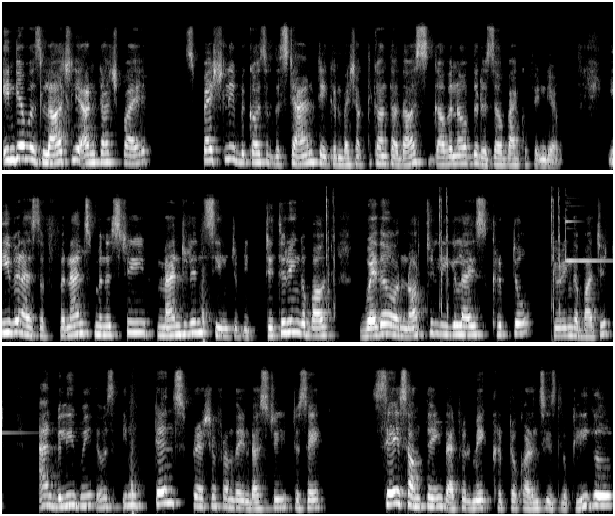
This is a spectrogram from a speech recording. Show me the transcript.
India was largely untouched by it, especially because of the stand taken by Shaktikanta Das, governor of the Reserve Bank of India. Even as the finance ministry mandarins seemed to be dithering about whether or not to legalize crypto during the budget, and believe me, there was intense pressure from the industry to say, say something that will make cryptocurrencies look legal.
